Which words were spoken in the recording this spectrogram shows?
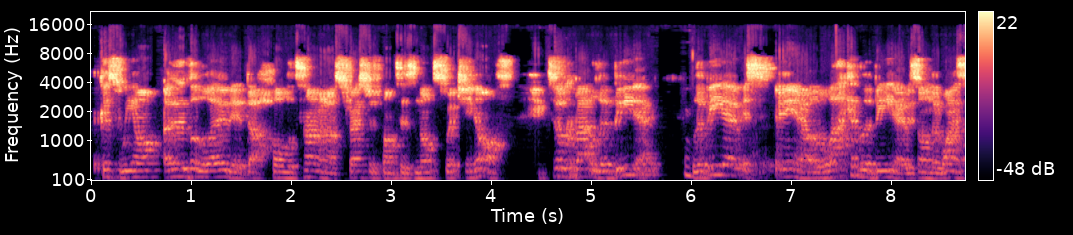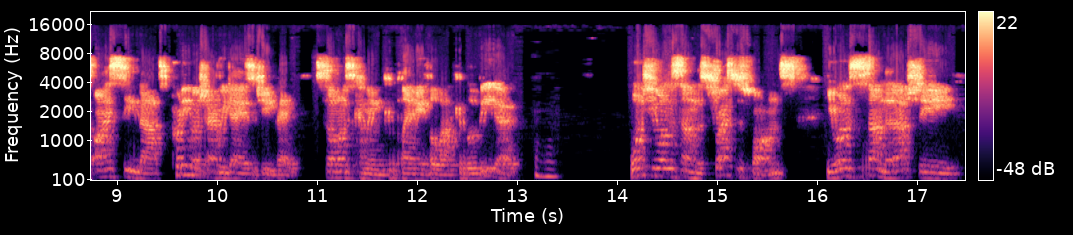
because we are overloaded the whole time and our stress response is not switching off. Talk about libido. Mm-hmm. Libido is, you know, lack of libido is on the rise. I see that pretty much every day as a GP. Someone's coming complaining for lack of libido. Mm-hmm. Once you understand the stress response, you understand that actually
